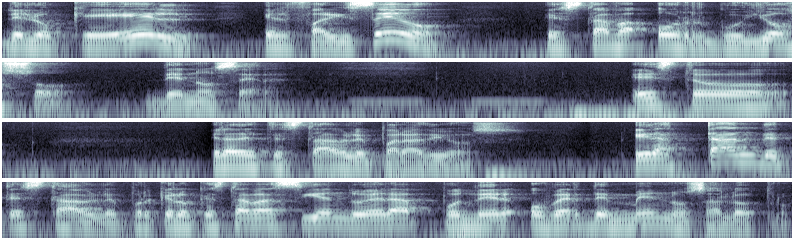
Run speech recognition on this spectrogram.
de lo que él, el fariseo, estaba orgulloso de no ser. Esto era detestable para Dios. Era tan detestable porque lo que estaba haciendo era poner o ver de menos al otro.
